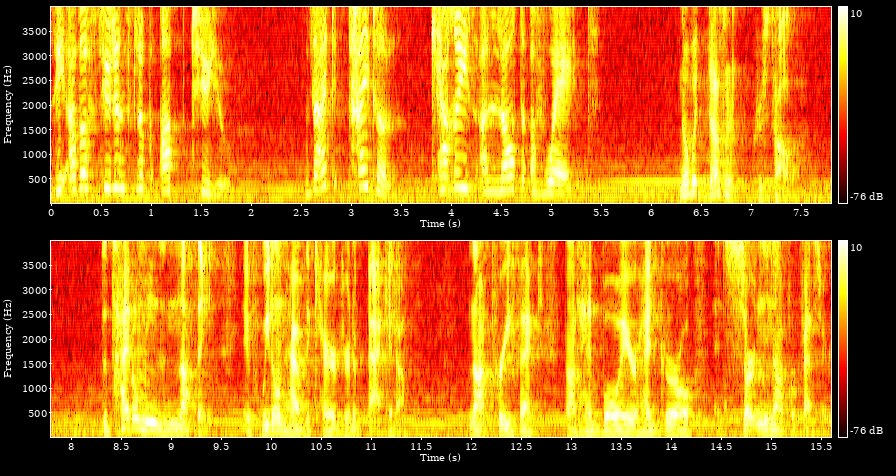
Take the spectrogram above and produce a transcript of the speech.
The other students look up to you. That title carries a lot of weight. No, it doesn't, Kristalla. The title means nothing if we don't have the character to back it up. Not prefect, not head boy or head girl, and certainly not professor.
